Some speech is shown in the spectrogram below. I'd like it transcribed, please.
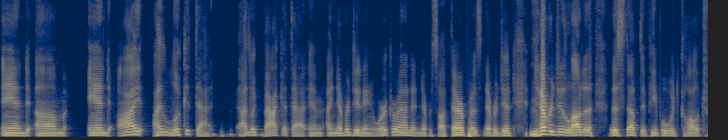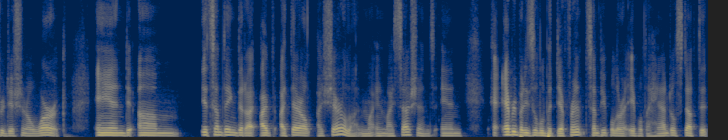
And um and i i look at that i look back at that and i never did any work around it never saw a therapist never did never did a lot of the stuff that people would call traditional work. And um it's something that i I've, i there i share a lot in my in my sessions and everybody's a little bit different. Some people are able to handle stuff that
